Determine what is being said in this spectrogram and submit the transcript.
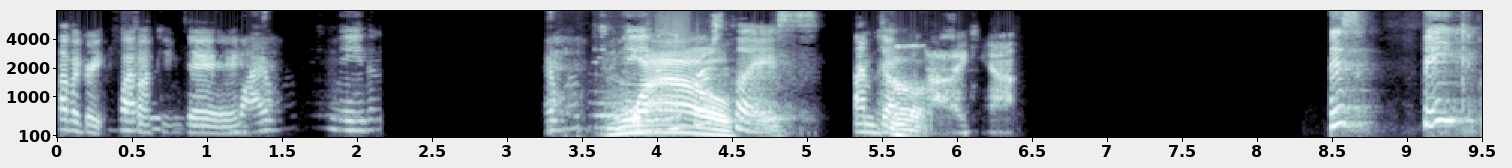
Have a great Why- fucking day. Why were they made? In, why were they made in Wow. the first place? I'm done Ugh. with that. I can't. This fake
